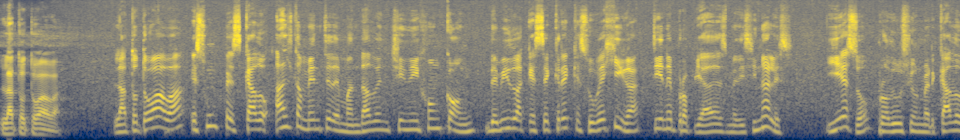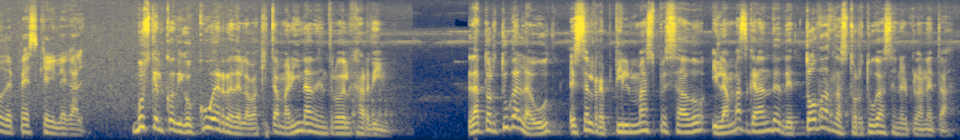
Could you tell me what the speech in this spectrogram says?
la totoaba. La totoaba es un pescado altamente demandado en China y Hong Kong debido a que se cree que su vejiga tiene propiedades medicinales, y eso produce un mercado de pesca ilegal. Busca el código QR de la vaquita marina dentro del jardín. La tortuga laúd es el reptil más pesado y la más grande de todas las tortugas en el planeta,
